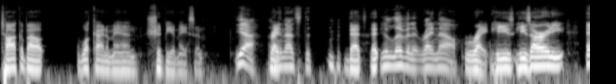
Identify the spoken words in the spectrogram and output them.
talk about what kind of man should be a mason? yeah. I Right. mean, that's the, That's that, you're living it right now. right. He's he's already eh,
